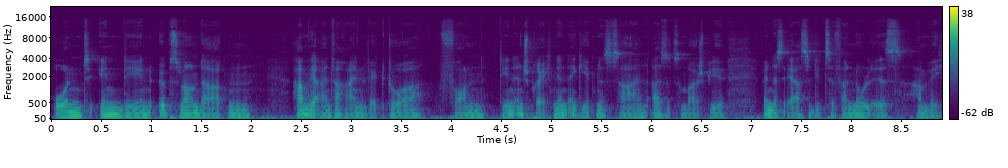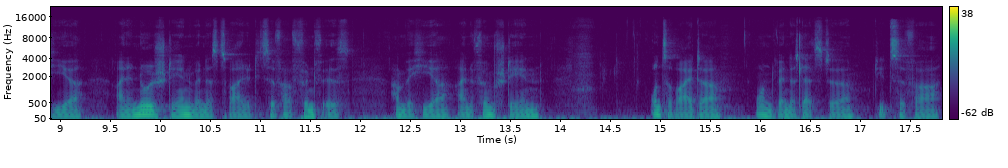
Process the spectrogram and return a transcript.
Und in den y-Daten haben wir einfach einen Vektor von den entsprechenden Ergebniszahlen. Also zum Beispiel, wenn das erste die Ziffer 0 ist, haben wir hier eine 0 stehen. Wenn das zweite die Ziffer 5 ist, haben wir hier eine 5 stehen und so weiter. Und wenn das letzte die Ziffer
